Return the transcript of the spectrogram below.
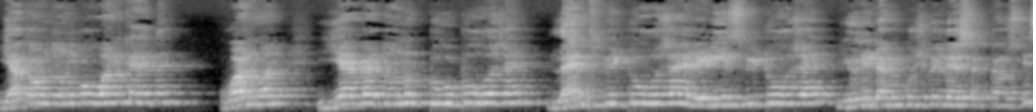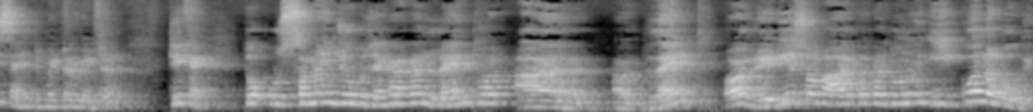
या तो हम दोनों को वन कह दें। वन वन ये अगर दोनों टू टू हो जाए लेंथ भी टू हो जाए रेडियस भी टू हो जाए यूनिट हम कुछ भी ले सकते हैं उसकी सेंटीमीटर मीटर ठीक है? तो उस समय जो हो जाएगा, अगर लेंथ और लेंथ और रेडियस ऑफ़ आर्क अगर दोनों इक्वल हो गए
